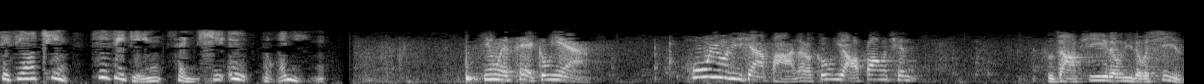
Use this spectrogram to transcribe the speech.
石小青、朱飞琴、陈希安六个人。因为蔡姑娘花园里向把那个姑娘芳亲，是张天头里头的喜事。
